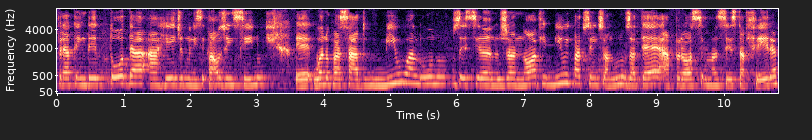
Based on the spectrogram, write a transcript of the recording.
para atender toda a rede municipal de ensino. É, o ano passado, mil alunos, esse ano já 9.400 alunos até a próxima sexta-feira.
